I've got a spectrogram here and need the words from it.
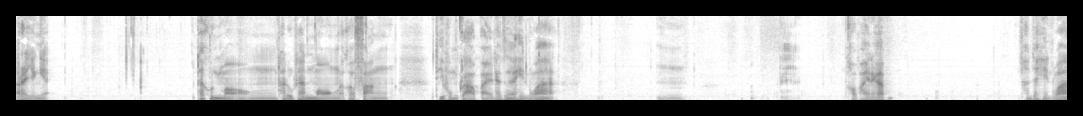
อะไรอย่างเงี้ยถ้าคุณมองถ้าทุกท่านมองแล้วก็ฟังที่ผมกล่าวไปท่านจะเห็นว่าอขออภัยนะครับ ท่านจะเห็นว่า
